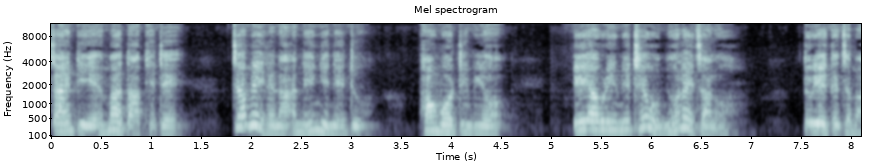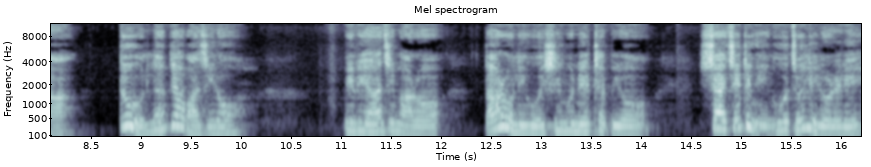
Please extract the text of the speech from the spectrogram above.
တိုင်းပြည်ရဲ့အမှတ်သားဖြစ်တဲ့ကြမ်းမြင့်ရနာအနေငယ်နဲ့အတူဖောင်ပေါ်တင်ပြီးတော့အေယာဝတီမြစ်ထဲကိုမျောလိုက်ကြလောသူ့ရဲ့ကကြမ္မာသူ့ကိုလမ်းပြပါစီတော့မိဖုရားကြီးမှာတော့သားတော်လေးကိုရှင်ခွန်းထဲထက်ပြီးတော့ ရှာချေးတငင်ကိုကျွေးလီတော့တယ်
